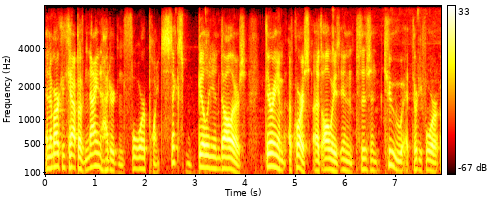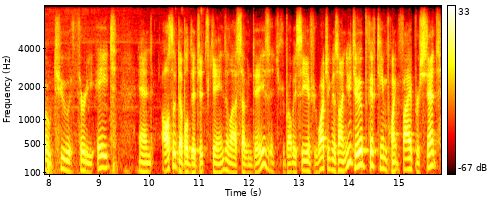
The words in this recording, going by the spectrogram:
and a market cap of $904.6 billion. Ethereum, of course, as always, in position two at 3402.38 and also double digits gains in the last seven days. As you can probably see if you're watching this on YouTube, 15.5%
